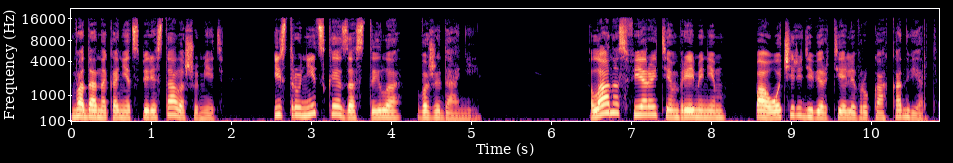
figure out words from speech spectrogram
Вода, наконец, перестала шуметь, и Струницкая застыла в ожидании. Лана с Ферой тем временем по очереди вертели в руках конверт.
